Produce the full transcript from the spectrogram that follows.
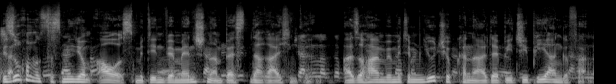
Wir suchen uns das Medium aus, mit dem wir Menschen am besten erreichen können. Also haben wir mit dem YouTube-Kanal der BGP angefangen.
